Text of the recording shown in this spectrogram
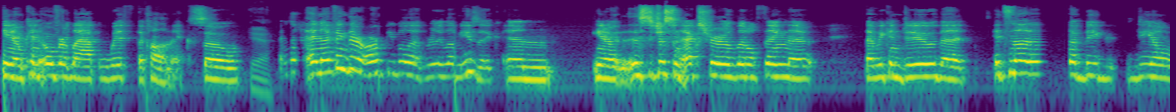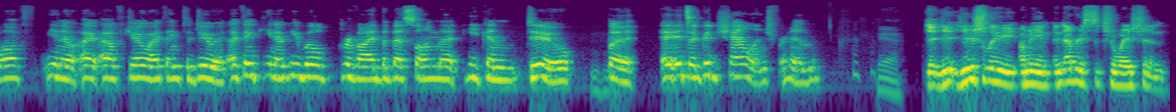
you know can overlap with the comic. So Yeah. and I think there are people that really love music, and you know this is just an extra little thing that that we can do. That it's not a, a big deal of you know I- of Joe. I think to do it. I think you know he will provide the best song that he can do, Mhm. but it's a good challenge for him. Yeah. Yeah, usually, I mean, in every situation,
